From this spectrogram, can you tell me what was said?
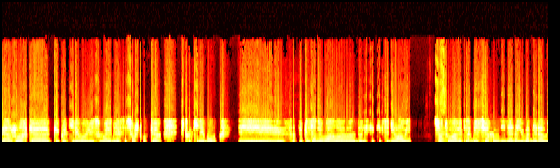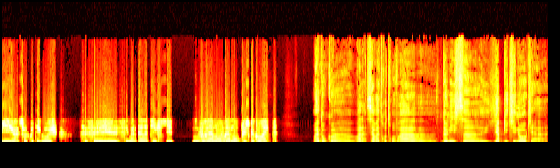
c'est un joueur que, que quand il évolue sous le maillot de la session, je trouve que je trouve qu'il est bon et ça fait plaisir de le voir dans l'effectif c'est du noir, oui. Surtout avec la blessure, comme je disais, d'Ayoub Abdelawi sur le côté gauche c'est une alternative qui est vraiment, vraiment plus que correcte. Ouais, donc euh, voilà, Servette retrouvera euh, Denis euh, Yapikino, qui a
